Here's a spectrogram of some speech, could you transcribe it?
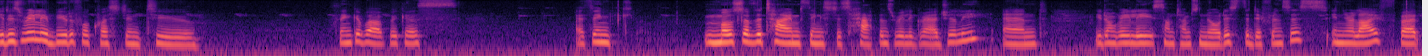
it is really a beautiful question to think about because I think most of the time things just happens really gradually and you don't really sometimes notice the differences in your life. But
